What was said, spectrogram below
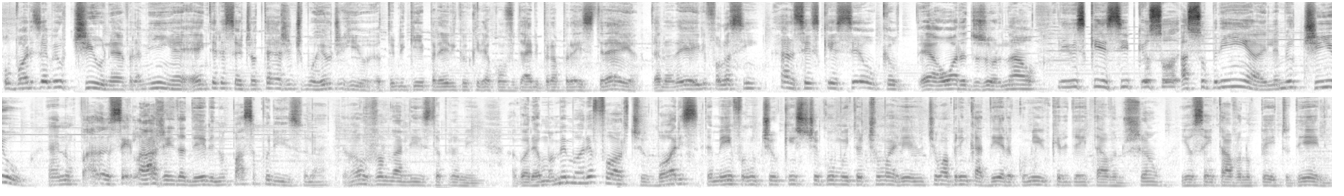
o Boris é meu tio, né? Para mim é, é, interessante. Até a gente morreu de rio. Eu liguei para ele que eu queria convidar ele para pré-estreia. E aí ele falou assim: Cara, você esqueceu que eu, é a hora do jornal? Eu esqueci, porque eu sou a sobrinha, ele é meu tio. É, não sei lá a agenda dele, não passa por isso, né? Não é um jornalista para mim. Agora, é uma memória forte. O Boris também foi um tio que instigou muito. Eu tinha uma, eu tinha uma brincadeira comigo, que ele deitava no chão e eu sentava no peito dele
